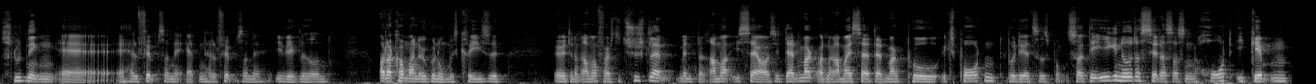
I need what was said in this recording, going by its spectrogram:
slutningen af, af 90'erne, 1890'erne i virkeligheden. Og der kommer en økonomisk krise. Øh, den rammer først i Tyskland, men den rammer især også i Danmark, og den rammer især Danmark på eksporten på det her tidspunkt. Så det er ikke noget, der sætter sig sådan hårdt igennem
